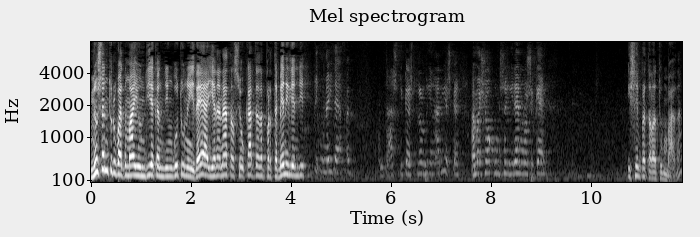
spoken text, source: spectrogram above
No s'han trobat mai un dia que han tingut una idea i han anat al seu cap de departament i li han dit tinc una idea fantàstica, extraordinària, és que amb això aconseguirem no sé què. I sempre te la tombada?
